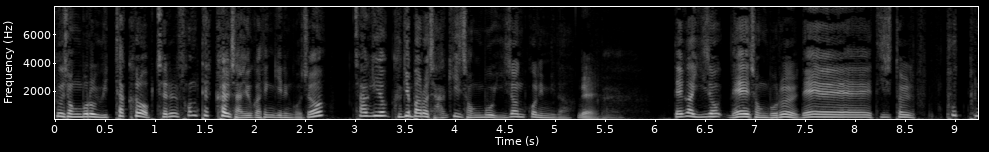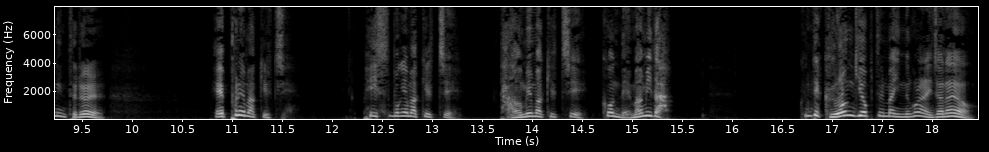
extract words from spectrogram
그 정보를 위탁할 업체를 선택할 자유가 생기는 거죠. 자기 그게 바로 자기 정보 이전권입니다. 네. 내가 이전 내 정보를 내 디지털 풋프린트를 애플에 맡길지 페이스북에 맡길지 다음에 맡길지 그건 내 맘이다. 근데 그런 기업들만 있는 건 아니잖아요.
